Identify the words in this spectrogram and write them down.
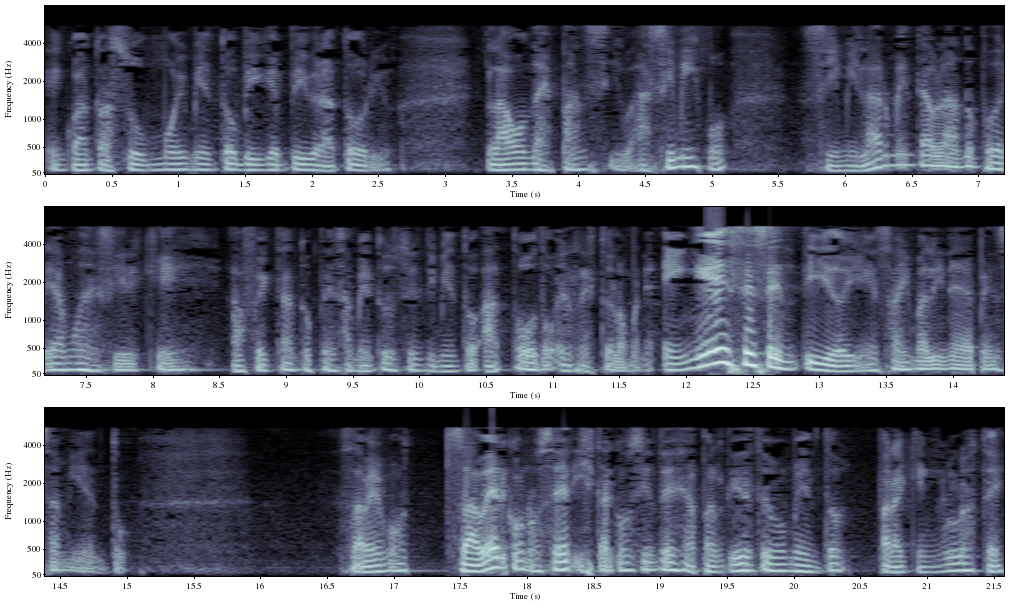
en cuanto a su movimiento vibratorio, la onda expansiva. Asimismo, similarmente hablando, podríamos decir que afectan tus pensamientos y sentimientos a todo el resto de la humanidad. En ese sentido y en esa misma línea de pensamiento, sabemos saber, conocer y estar conscientes a partir de este momento, para quien no lo esté,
